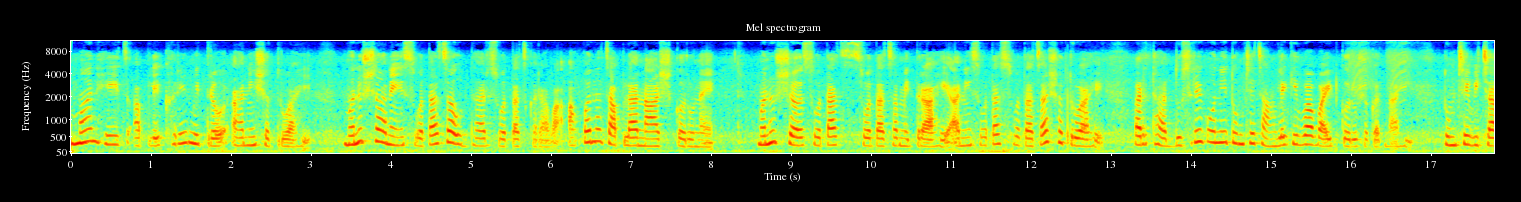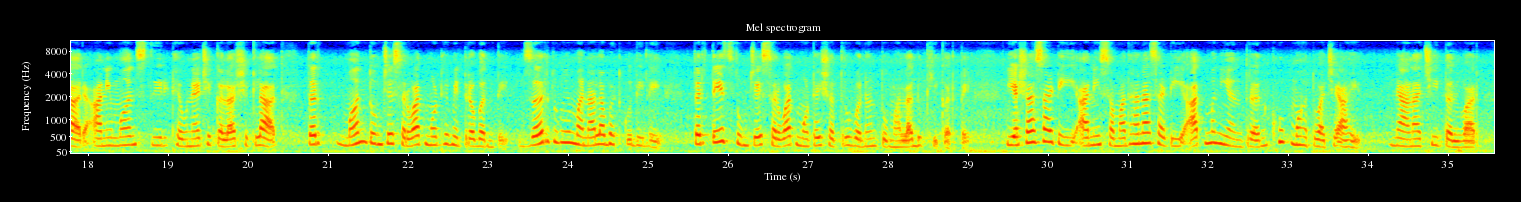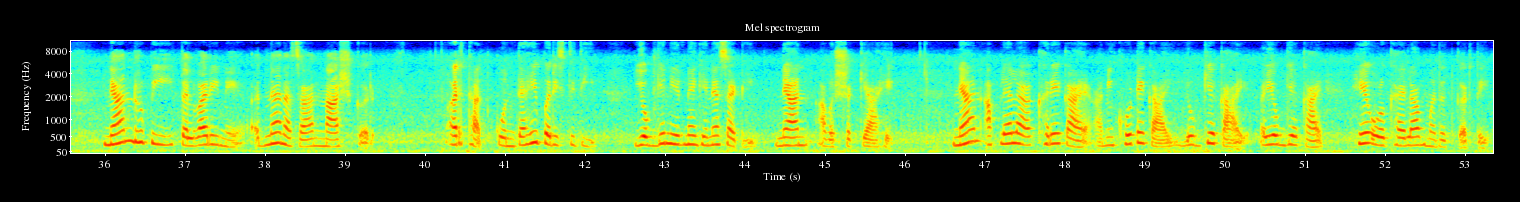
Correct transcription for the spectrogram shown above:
मन हेच आपले खरे मित्र आणि शत्रू आहे. मनुष्याने स्वतःचा उद्धार स्वतःच करावा. आपणच आपला नाश करू नये. मनुष्य स्वतःच स्वतःचा मित्र आहे आणि स्वतः स्वतःचा शत्रू आहे. अर्थात दुसरे कोणी तुमचे चांगले किंवा वाईट करू शकत नाही. तुमचे विचार आणि मन स्थिर ठेवण्याची कला शिकलात तर मन तुमचे सर्वात मोठे मित्र बनते. जर तुम्ही मनाला भटकू दिले तर तेच तुमचे सर्वात मोठे शत्रू बनून तुम्हाला दुःखी करते. यशासाठी आणि समाधानासाठी आत्मनियंत्रण खूप महत्त्वाचे आहे. ज्ञानाची तलवार. ज्ञानरूपी तलवारीने अज्ञानाचा नाश कर. अर्थात कोणत्याही परिस्थितीत योग्य निर्णय घेण्यासाठी ज्ञान आवश्यक आहे. ज्ञान आपल्याला खरे काय आणि खोटे काय योग्य काय अयोग्य काय हे ओळखायला मदत करते.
